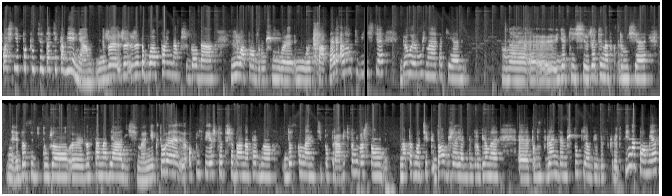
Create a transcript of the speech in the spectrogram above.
właśnie poczucie zaciekawienia, że, że, że, to była fajna przygoda, miła podróż, miły, miły spacer, ale oczywiście były różne takie jakieś rzeczy, nad którymi się dosyć dużo e, zastanawialiśmy. Niektóre opisy jeszcze trzeba na pewno udoskonalić i poprawić, ponieważ są na pewno dobrze jakby zrobione pod względem sztuki audiodeskrypcji, natomiast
